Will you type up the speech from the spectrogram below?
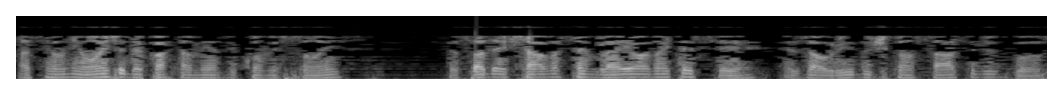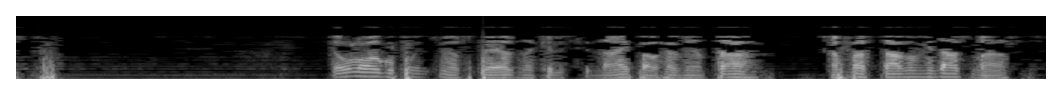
as reuniões de departamentos e comissões, eu só deixava a Assembleia ao anoitecer, exaurido de cansaço e desgosto. Tão logo pus meus pés naquele Sinai parlamentar, afastava-me das massas.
